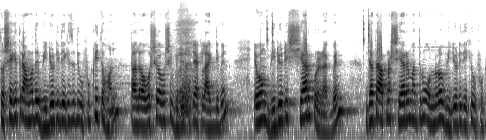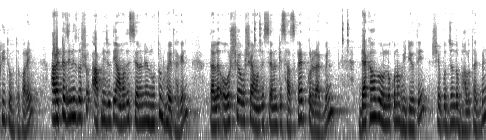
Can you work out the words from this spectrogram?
তো সেক্ষেত্রে আমাদের ভিডিওটি দেখে যদি উপকৃত হন, তাহলে অবশ্যই অবশ্যই ভিডিওটিতে এক লাইক দিবেন এবং ভিডিওটি শেয়ার করে রাখবেন। যাতে আপনার শেয়ারের মাধ্যমে অন্যরাও ভিডিওটি দেখে উপকৃত হতে পারে। আরেকটা জিনিস দর্শক, আপনি যদি আমাদের চ্যানেলে নতুন হয়ে থাকেন, তাহলে অবশ্যই অবশ্যই আমাদের চ্যানেলটি সাবস্ক্রাইব করে রাখবেন। দেখা হবে অন্য কোনো ভিডিওতে সে পর্যন্ত ভালো থাকবেন,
